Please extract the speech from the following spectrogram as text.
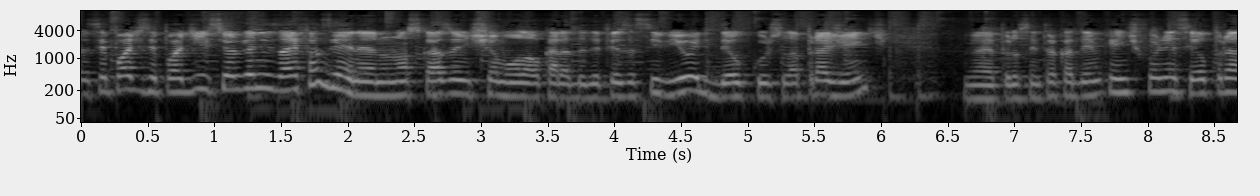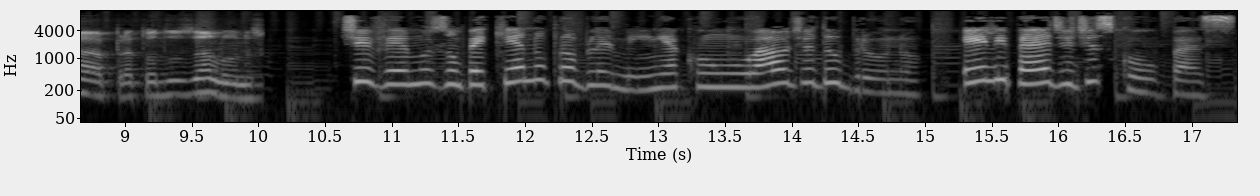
você pode, você pode se organizar e fazer, né? No nosso caso a gente chamou lá o cara da Defesa Civil, ele deu o curso lá pra gente, né, pelo centro acadêmico que a gente forneceu pra pra todos os alunos. Tivemos um pequeno probleminha com o áudio do Bruno. Ele pede desculpas.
